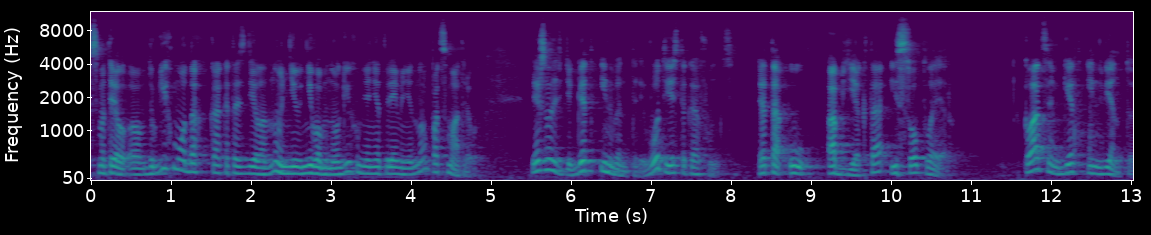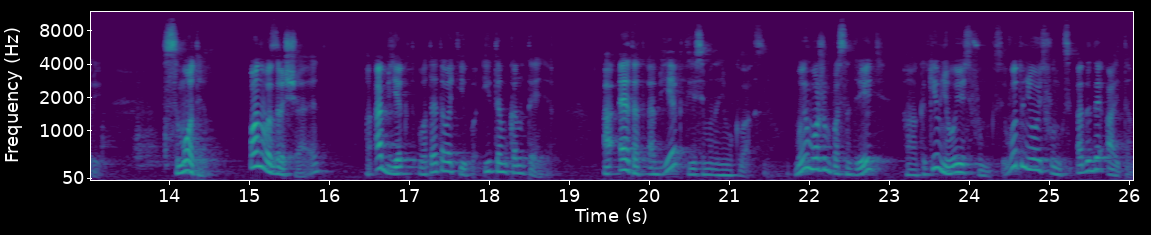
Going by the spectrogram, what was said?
смотрел э, в других модах, как это сделано. Ну, не, не во многих, у меня нет времени, но подсматривал. Теперь смотрите, get inventory. Вот есть такая функция. Это у объекта ISOPlayer. Клацаем get inventory. Смотрим. Он возвращает объект вот этого типа, item container. А этот объект, если мы на него клацаем, мы можем посмотреть, а, какие у него есть функции. Вот у него есть функция add item.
